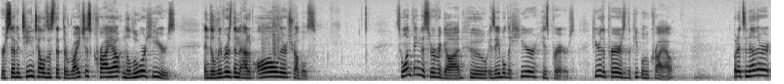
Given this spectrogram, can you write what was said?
Verse 17 tells us that the righteous cry out, and the Lord hears and delivers them out of all their troubles. It's one thing to serve a God who is able to hear his prayers, hear the prayers of the people who cry out. But it's another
